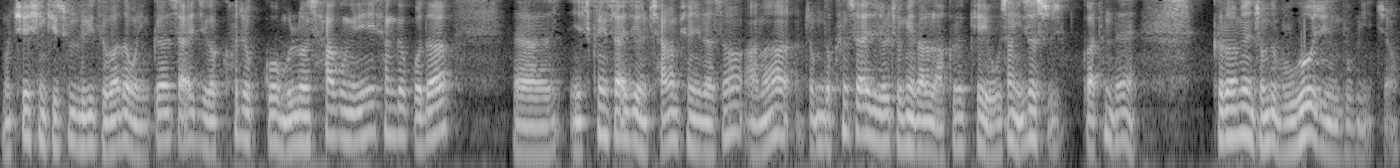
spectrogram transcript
뭐 최신 기술들이 들어가다 보니까 사이즈가 커졌고 물론 401이 생각보다 어, 이 스크린 사이즈가 좀 작은 편이라서 아마 좀 더 큰 사이즈를 정해달라 그렇게 요구사항이 있었을 것 같은데 그러면 좀 더 무거워지는 부분이 있죠.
